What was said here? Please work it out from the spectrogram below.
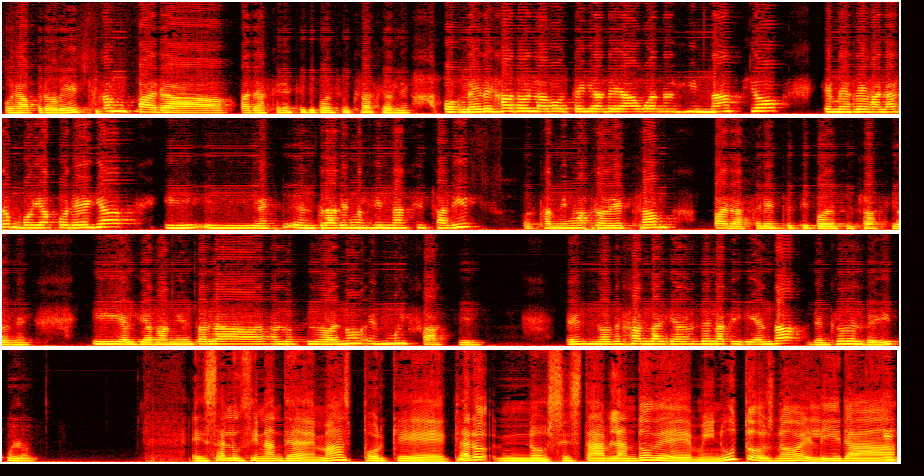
Pues aprovechan para, para hacer este tipo de sustracciones. O me he dejado la botella de agua en el gimnasio que me regalaron, voy a por ella y, y entrar en el gimnasio y salir, pues también aprovechan para hacer este tipo de sustracciones. Y el llamamiento a, la- a los ciudadanos es muy fácil. ¿eh? No dejar las llaves de la vivienda dentro del vehículo. Es alucinante además porque, claro, nos está hablando de minutos, ¿no? El ir a,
